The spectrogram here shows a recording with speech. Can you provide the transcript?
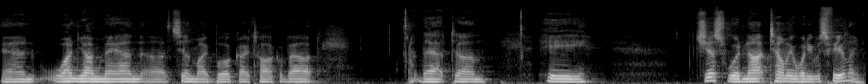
And one young man, uh, it's in my book, I talk about that um, he just would not tell me what he was feeling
